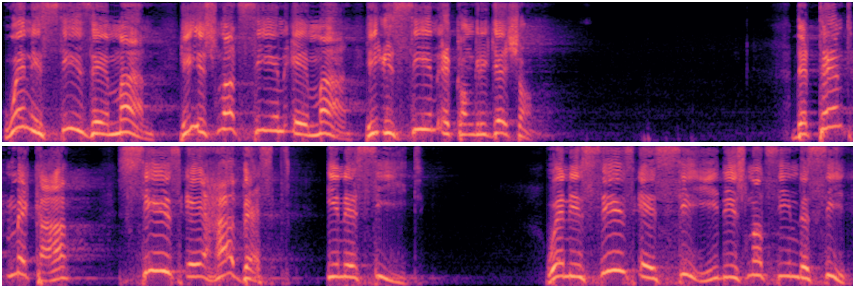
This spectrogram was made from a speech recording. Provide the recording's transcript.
When he sees a man, he is not seeing a man, he is seeing a congregation. The tent maker sees a harvest in a seed. When he sees a seed, he's not seeing the seed,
